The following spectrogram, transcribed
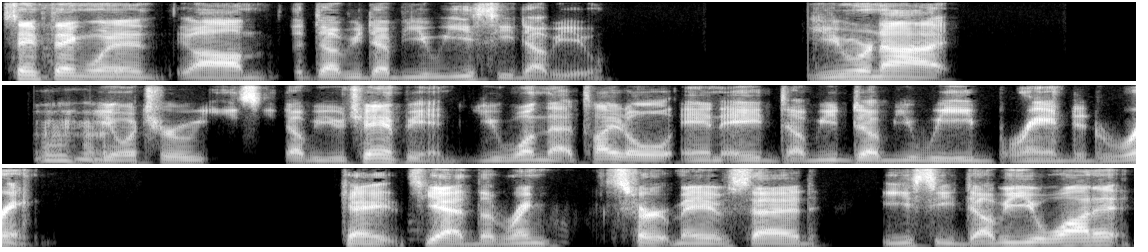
Same thing with um the WWE CW. You were not Mhm. you know, a true ECW champion. You won that title in a WWE branded ring. Okay, yeah, the ring skirt may have said ECW on it,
